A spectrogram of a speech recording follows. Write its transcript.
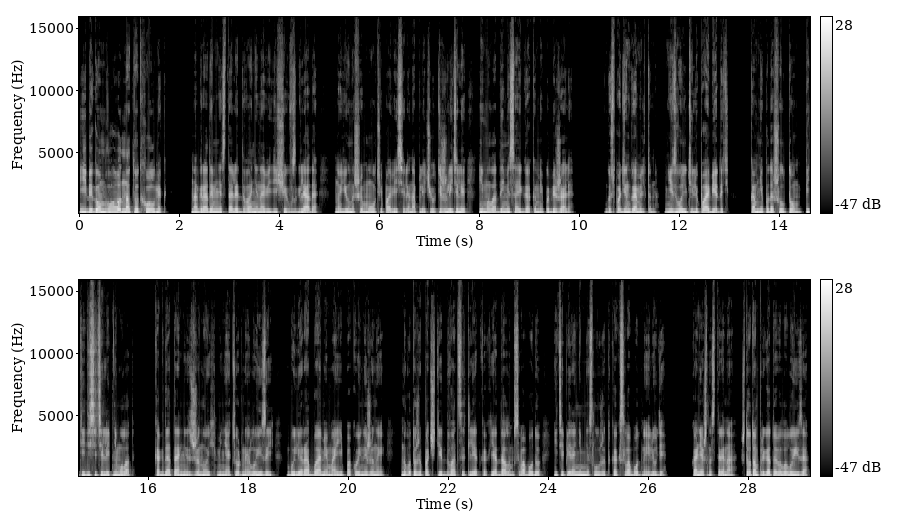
и бегом вон на тот холмик. Наградой мне стали два ненавидящих взгляда, но юноши молча повесили на плечи утяжелители и молодыми сайгаками побежали. «Господин Гамильтон, не изволите ли пообедать?» Ко мне подошел Том, 50-летний мулат. Когда-то они с женой, миниатюрной Луизой, были рабами моей покойной жены, но вот уже почти 20 лет, как я дал им свободу, и теперь они мне служат как свободные люди. «Конечно, старина. Что там приготовила Луиза?»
